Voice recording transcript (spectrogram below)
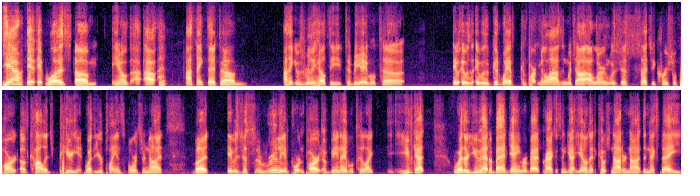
Yeah, it, it was. Um, you know, I I think that um, I think it was really healthy to be able to. It, it was it was a good way of compartmentalizing, which I, I learned was just such a crucial part of college. Period. Whether you're playing sports or not, but it was just a really important part of being able to like. You've got whether you had a bad game or bad practice and got yelled at Coach Knight or not, the next day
